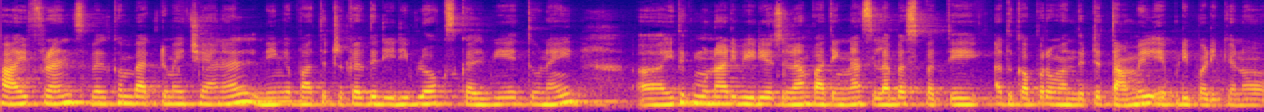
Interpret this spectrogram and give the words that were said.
Hi friends welcome back to my channel நீங்கள் பார்த்துட்ருக்கிறது டிடி பிளாக்ஸ் கல்வியே துணை. இதுக்கு முன்னாடி வீடியோஸ் எல்லாம் பார்த்தீங்கன்னா சிலபஸ் பற்றி அதுக்கப்புறம் வந்துட்டு தமிழ் எப்படி படிக்கணும்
